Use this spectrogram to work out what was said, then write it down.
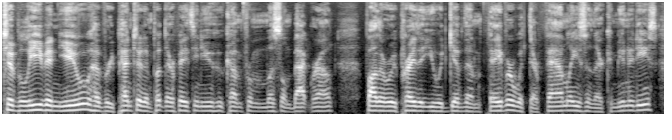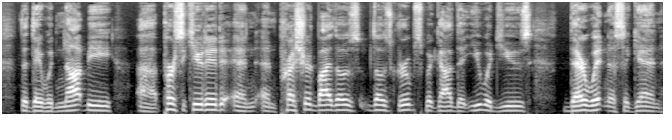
to believe in you, have repented and put their faith in you, who come from a Muslim background. Father, we pray that you would give them favor with their families and their communities, that they would not be uh, persecuted and, and pressured by those those groups, but God, that you would use their witness again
